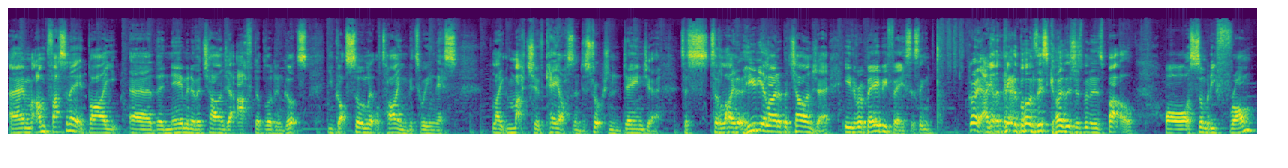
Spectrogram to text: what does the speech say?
Um, I'm fascinated by uh, the naming of a challenger after Blood and Guts. You've got so little time between this like match of chaos and destruction and danger to to line up. Who do you line up a challenger? Either a babyface that's thinking, "Great, I get to pick the bones." This guy that's just been in this battle, or somebody from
